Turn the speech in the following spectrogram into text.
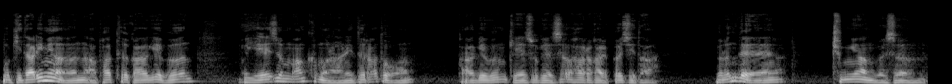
뭐 기다리면 아파트 가격은 뭐 예전만큼은 아니더라도 가격은 계속해서 하락할 것이다. 그런데 중요한 것은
